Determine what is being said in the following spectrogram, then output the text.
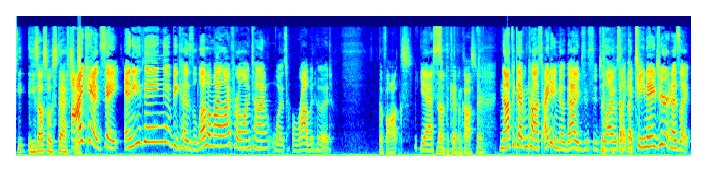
He, he's also a statue. I can't say anything because the love of my life for a long time was Robin Hood. The fox, Yes. not the Kevin Costner. Not the Kevin Costner. I didn't even know that existed till I was like a teenager, and I was like,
